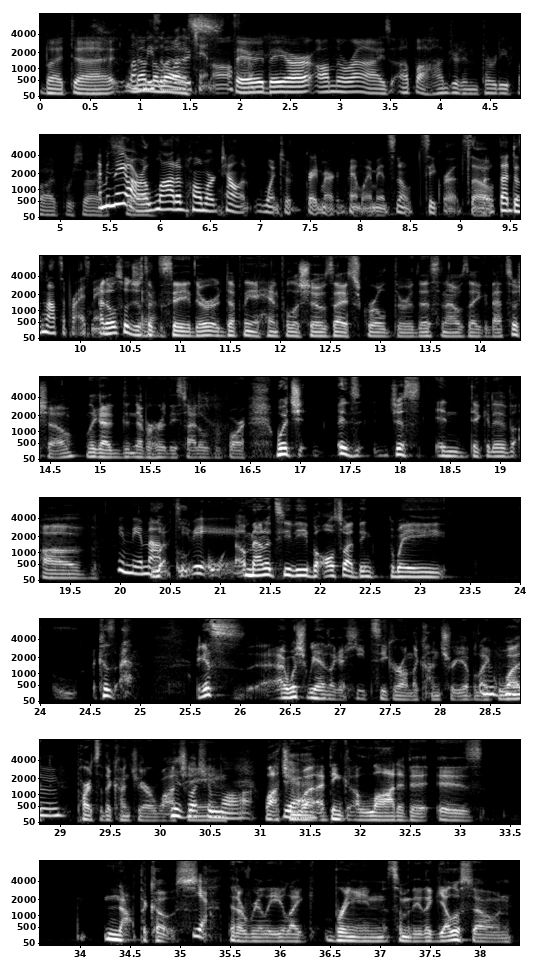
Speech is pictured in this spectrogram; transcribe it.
But uh, me nonetheless, Channel they're they are on the rise, up 135 percent. I mean, they are. A lot of Hallmark talent went to Great American Family. I mean, it's no secret. So that does not surprise me. I'd also just like to say there are definitely a handful of shows that I scrolled through this and I was like, that's a show. Like I would never heard these titles before, which is just indicative of I mean, the amount of TV. amount of TV, but also I think the way because I guess I wish we had like a heat seeker on the country of like what mm-hmm. parts of the country are watching, Who's watching what? watching Yeah. what. I think a lot of it is not the coast, Yeah. that are really like bringing some of the like Yellowstone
